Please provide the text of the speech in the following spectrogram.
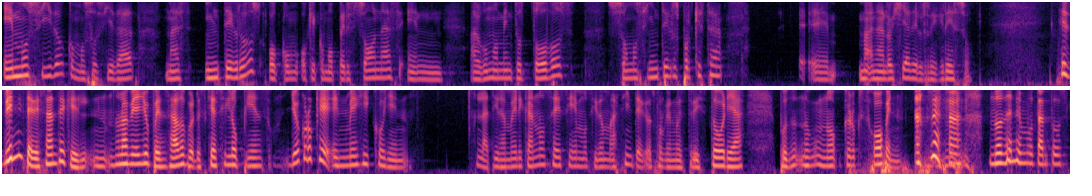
hemos sido como sociedad más íntegros o, o que como personas en algún momento todos somos íntegros? ¿Por qué esta eh, analogía del regreso? Es bien interesante que no lo había yo pensado, pero es que así lo pienso. Yo creo que en México y en Latinoamérica no sé si hemos sido más íntegros porque nuestra historia, pues no, no creo que es joven. o sea, no tenemos tantos,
